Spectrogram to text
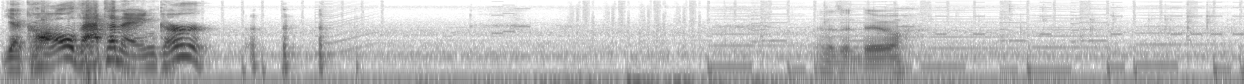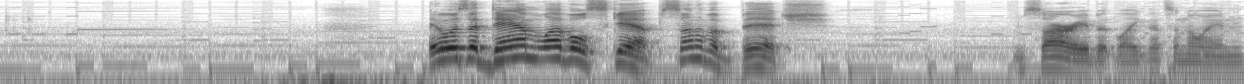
You call that an anchor? what does it do? It was a damn level skip. Son of a bitch. I'm sorry, but, like, that's annoying.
